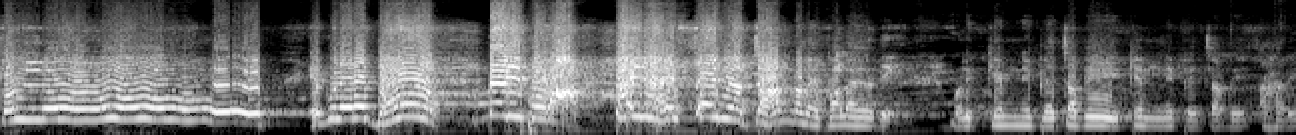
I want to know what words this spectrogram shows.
সাল্লু। এগুলোরে ধর বেরি পড়া, তাই না হেসে জাহান নামে ফালাইয়া দে। বলে, কেমনে পেঁচাবে কেমনে পেঁচাবে? আহারে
